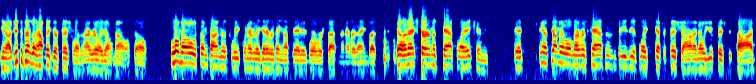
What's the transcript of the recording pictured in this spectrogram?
you know, it just depends on how big their fish was, and I really don't know. So, we'll know sometime this week whenever they get everything updated where we're setting and everything. But you know, the next tournament's Cass Lake, and it you know it's got me a little nervous. Cass isn't the easiest lake to catch a fish on. I know you fished it, Todd.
